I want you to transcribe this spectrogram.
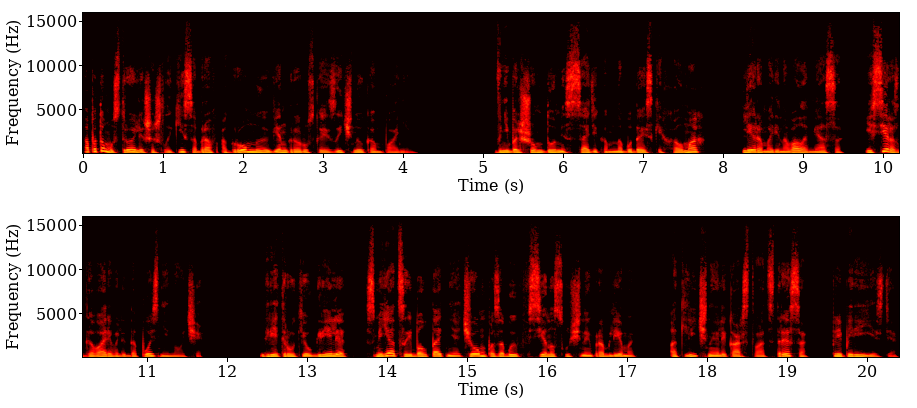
а потом устроили шашлыки, собрав огромную венгро-русскоязычную компанию. В небольшом доме с садиком на Будайских холмах Лера мариновала мясо, и все разговаривали до поздней ночи. Греть руки у гриля, смеяться и болтать ни о чем, позабыв все насущные проблемы — отличное лекарство от стресса при переезде.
